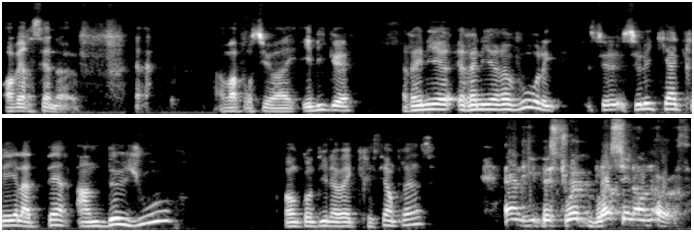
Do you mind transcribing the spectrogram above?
au verset 9. On va poursuivre. Il dit que régnerez-vous celui qui a créé la terre en deux jours on continue avec Christian Prince. and he bestowed blessing on earth,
